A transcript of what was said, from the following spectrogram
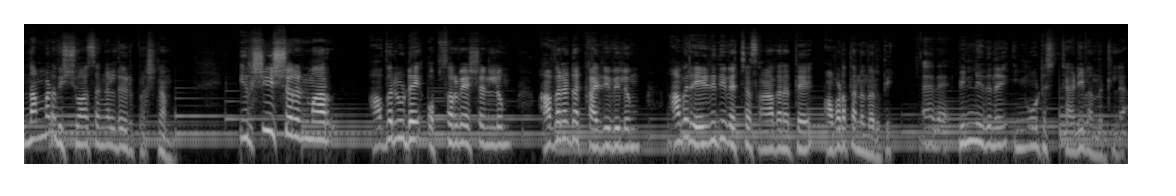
നമ്മുടെ വിശ്വാസങ്ങളുടെ ഒരു പ്രശ്നം. ഋഷീശ്വരന്മാർ അവരുടെ ഒബ്സർവേഷനിലും അവരുടെ കഴിവിലും അവരെഴുതി വെച്ച സാധനത്തെ അവിടെ തന്നെ നിർത്തി. പിന്നെ ഇതിന് ഇങ്ങോട്ട് സ്റ്റഡി വന്നിട്ടില്ല.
